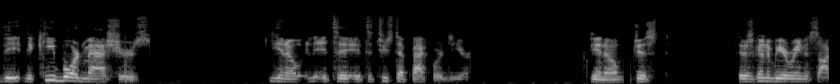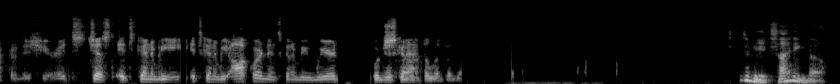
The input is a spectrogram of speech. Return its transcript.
the, the keyboard mashers. You know, it's a it's a two step backwards year. You know, just there's going to be arena soccer this year. It's just it's going to be it's going to be awkward and it's going to be weird. We're just going to have to live with it. It's going to be exciting, though.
